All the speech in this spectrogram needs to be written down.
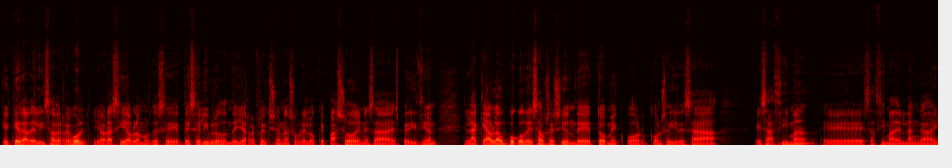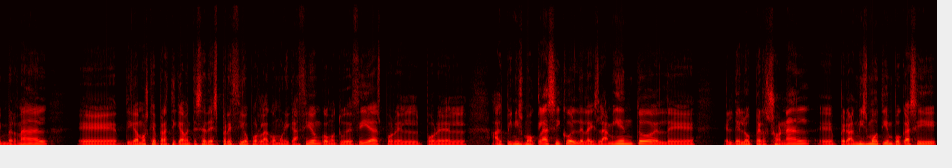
¿Qué, queda de Elizabeth Rebol? Y ahora sí hablamos de ese, de ese libro donde ella reflexiona sobre lo que pasó en esa expedición, en la que habla un poco de esa obsesión de Tomek por conseguir esa, esa cima, eh, esa cima del Nanga invernal, eh, digamos que prácticamente ese desprecio por la comunicación, como tú decías, por el, por el alpinismo clásico, el del aislamiento, el de, el de lo personal, eh, pero al mismo tiempo casi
